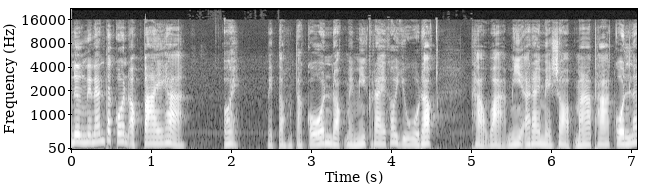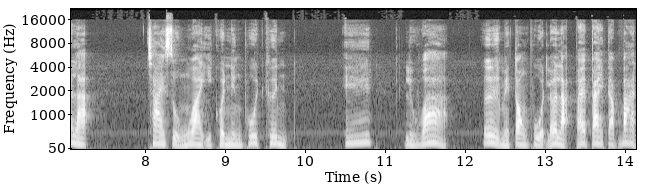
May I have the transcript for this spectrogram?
หนึ่งในนั้นตะโกนออกไปค่ะ โอ้ย ไม่ต้องตะโกนหรอกไม่มีใครเข้าอยู่หรอกข่าวว่ามีอะไรไม่ชอบมาพากลแล้วละ่ะ ชายสูงวัยอีกคนหนึ่งพูดขึ้น เอ๊ะ หรือว่า เอ้ย ไม่ต้องพูดแล้วละ่ะ ไปไปกลับบ้าน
